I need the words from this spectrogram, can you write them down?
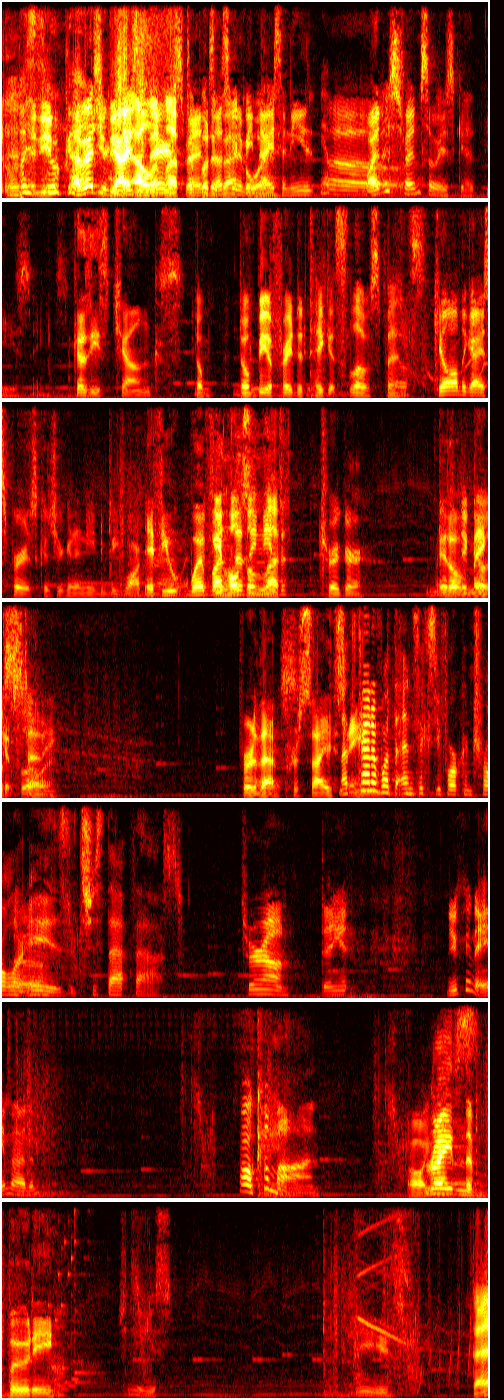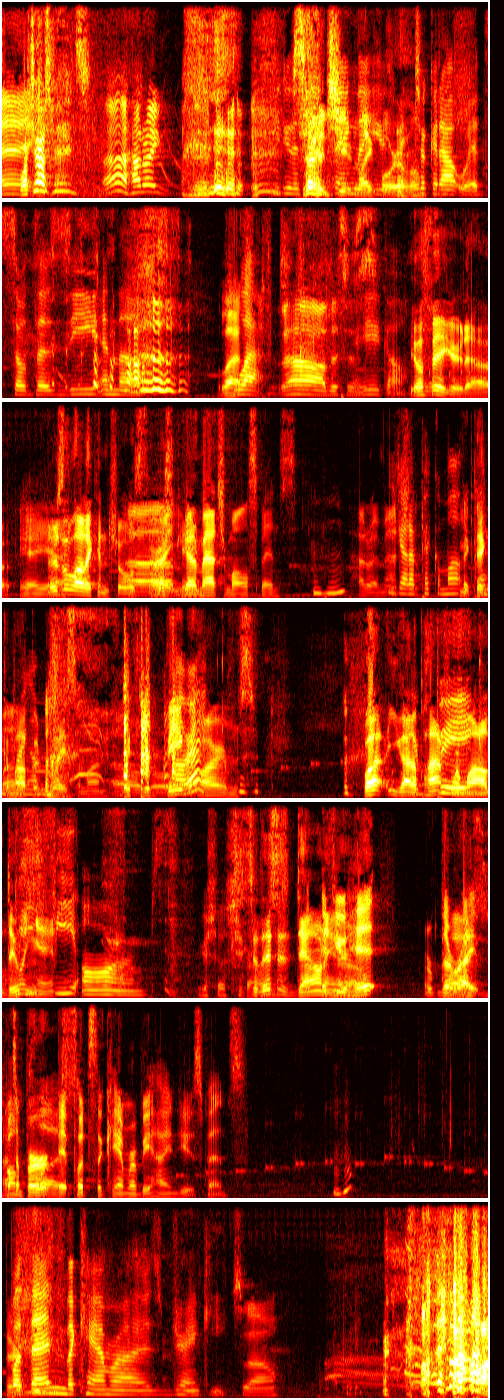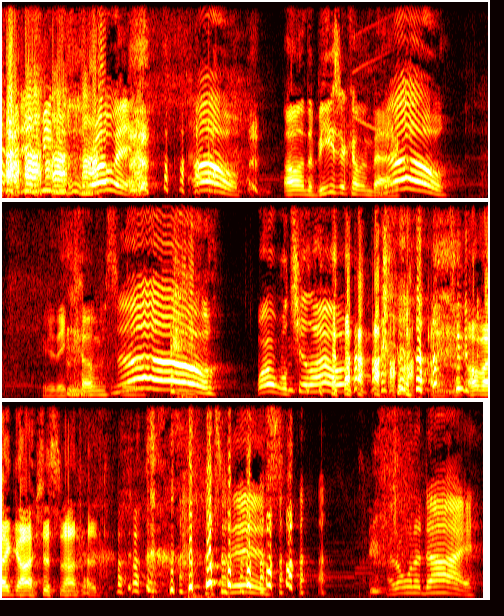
And you- Bazooka. I bet You your do the guys L are and there, left to Spence. put it That's gonna back be away. nice and easy. Yep. Why does Spence always get these things? Because he's chunks. Don't don't be afraid to take it slow, Spence. Kill all the guys first, because you're gonna need to be walking. If you around with- what If you button hold does the he need? left trigger, to- it'll it make goes it slower. steady. For that Nice. precise That's aim. kind of what the N64 controller Uh. is. It's just that fast. Turn around. Dang it. you can aim at him. Oh come on. Oh, right got in the booty. Jeez. Jeez. dang. Watch out, Spence! Ah, how do I? You do the Started same shooting thing like that four of you 'em. took it out with. So the Z and the Left. Left. Oh, this There you is. go. You'll figure it out. Yeah, yeah. There's a lot of controls. Uh, to All this right, you gotta match them all, Spence. Mm-hmm. How do I match? You gotta pick them up. You pick and them bring up and 'em- place them on. Oh, With your Lord. big Alright. arms. But you got a platform while doing it. beefy arms. You're so strong. So this is down If you arrow, hit or the plus. right bumper, it puts the camera behind you, Spence. hmm There. But then the camera is janky. So. I didn't mean to throw it. Oh Oh, and the bees are coming back. no! Here they come. No! Whoa, we'll chill out. oh my gosh, it's not that. Yes, it is. I don't want to die.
